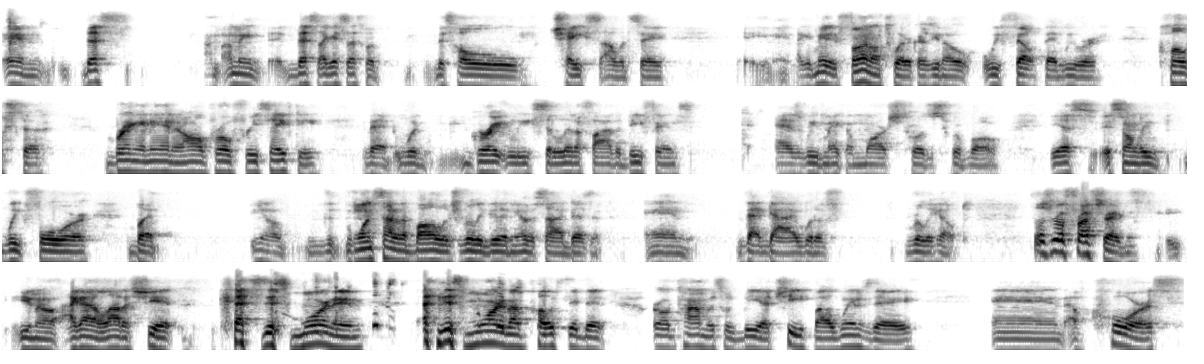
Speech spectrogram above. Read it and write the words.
and that's I mean that's I guess that's what this whole chase I would say like it made it fun on Twitter because you know we felt that we were close to bringing in an all pro free safety that would greatly solidify the defense as we make a march towards the Super Bowl. Yes, it's only week four, but you know, the one side of the ball looks really good and the other side doesn't. And that guy would have really helped. So it's real frustrating. You know, I got a lot of shit because this morning, this morning I posted that Earl Thomas would be a chief by Wednesday and of course,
